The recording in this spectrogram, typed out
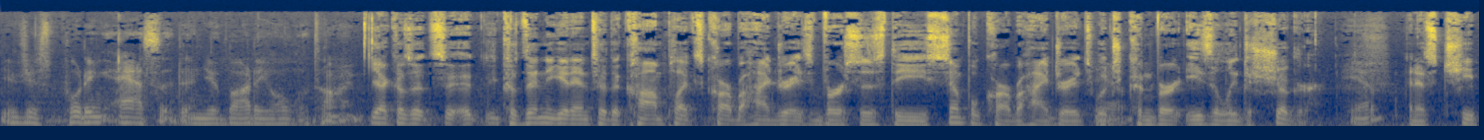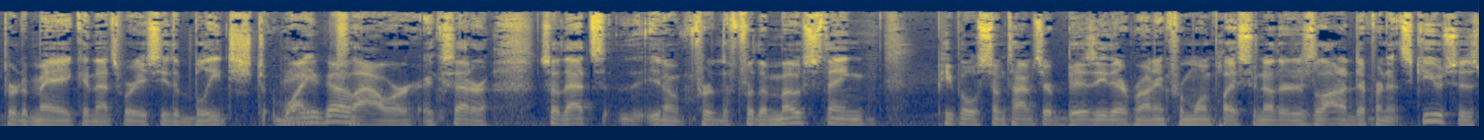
you're just putting acid in your body all the time. Yeah, because it's because then you get into the complex carbohydrates versus the simple carbohydrates, which Yep. convert easily to sugar. Yep. And it's cheaper to make, and that's where you see the bleached you white flour, etc. So that's you know for the for the most thing, people sometimes they're busy, they're running from one place to another. There's a lot of different excuses,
